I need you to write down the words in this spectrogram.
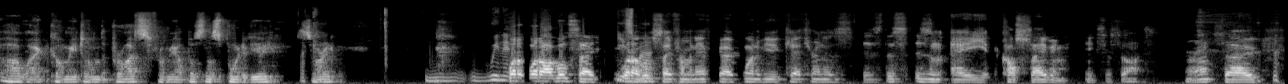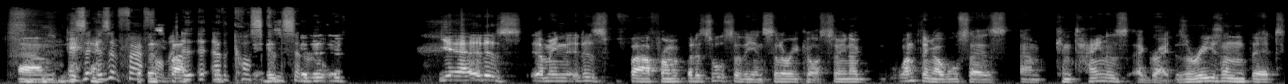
I won't comment on the price from our business point of view. Okay. Sorry when it, what, what I will say, yes, what I will say from an Affco point of view, Catherine, is is this isn't a cost saving exercise. All right, so um, is it is it far from it? Are the costs considerable? It, yeah, it is. I mean, it is far from it, but it's also the ancillary costs. So you know, one thing I will say is um, containers are great. There's a reason that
